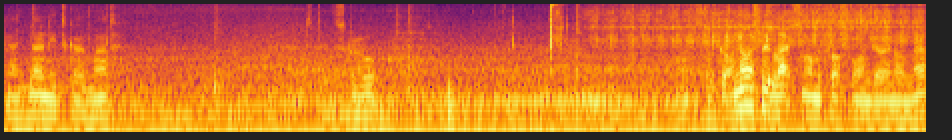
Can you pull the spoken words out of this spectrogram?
Okay no need to go mad to do the screw up right, so we've got a nice little action on the cross one going on now.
